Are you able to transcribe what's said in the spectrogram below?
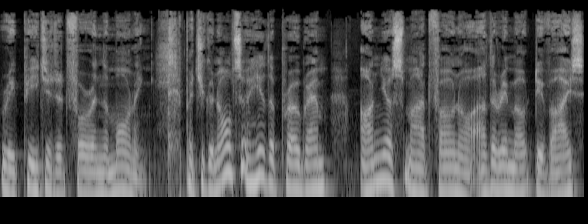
repeated at 4 in the morning. But you can also hear the program on your smartphone or other remote device.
